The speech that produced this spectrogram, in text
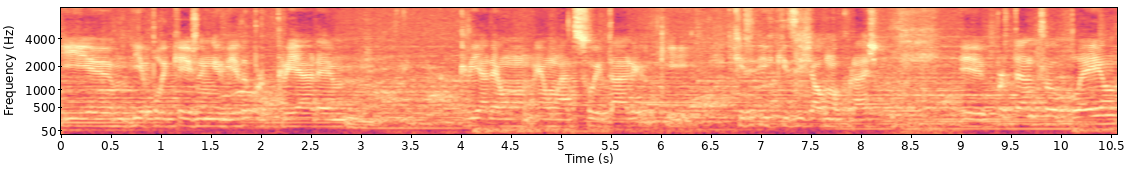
e, e apliquei-os na minha vida porque criar é criar é um, é um ato solitário e que, que exige alguma coragem. E, portanto, leiam.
